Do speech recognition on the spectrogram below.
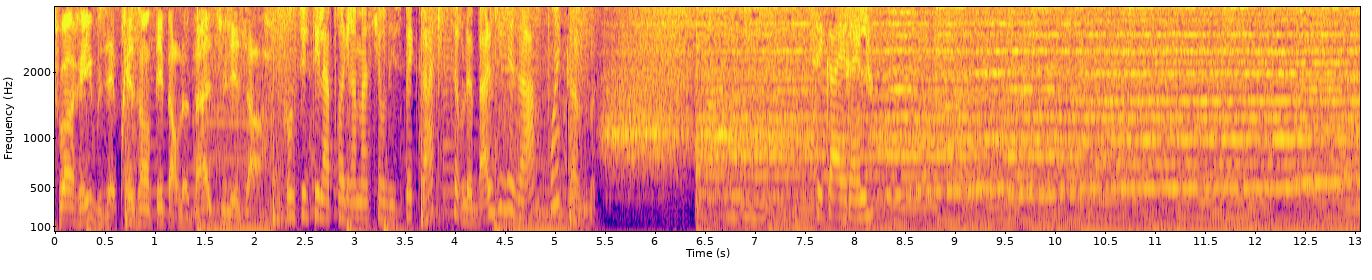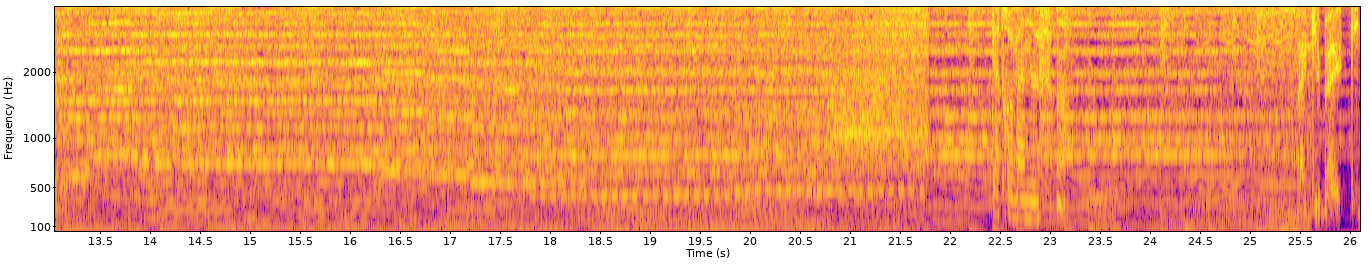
Soirée vous est présentée par le Bal du Lézard. Consultez la programmation des spectacles sur lebaldulézard.com. CKRL. À Québec.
